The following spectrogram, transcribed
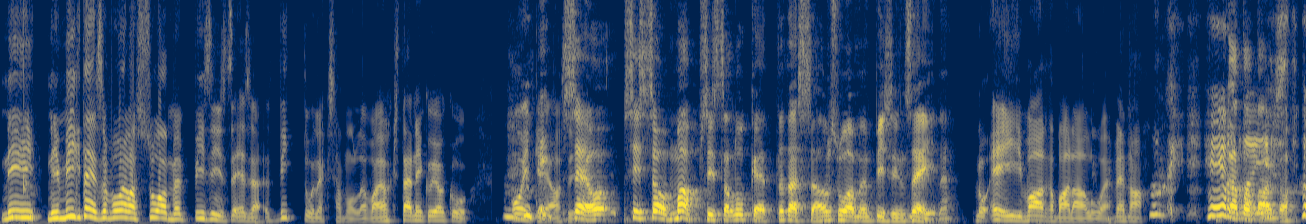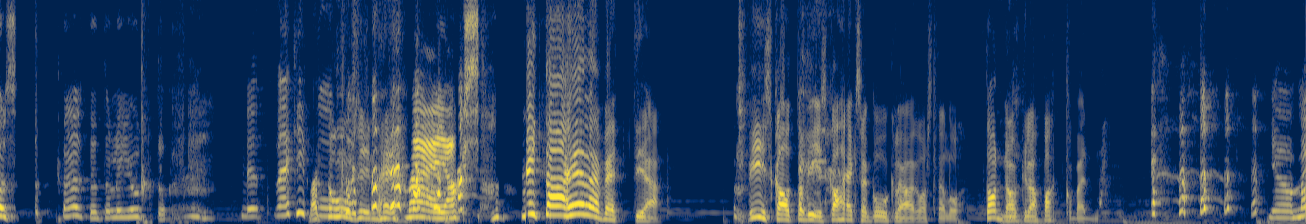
Niin, niin miten se voi olla Suomen pisin seinä? Vittuileksä sä mulle vai onks tää niinku joku oikea asia? Se on, siis se on Mapsissa lukee, että tässä on Suomen pisin seinä. No ei varmaan alue, Vena. Herra Katsotaanko? jestas. Tästä tuli juttu. Nyt mäkin Mä tuun sinne. Mä en jaksa. Mitä helvettiä? 5 kautta 5, 8 Google-arvostelu. Tonne on kyllä pakko mennä. Joo, mä,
